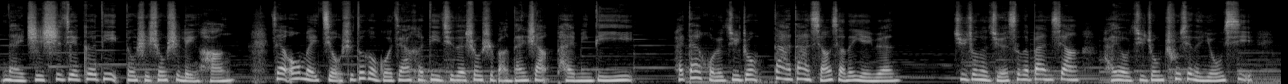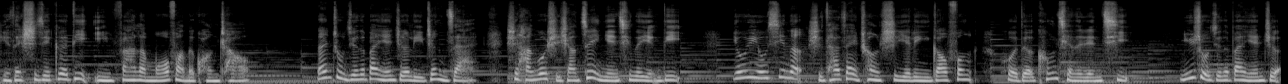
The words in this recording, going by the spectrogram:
乃至世界各地都是收视领航，在欧美九十多个国家和地区的收视榜单上排名第一，还带火了剧中大大小小的演员。剧中的角色的扮相，还有剧中出现的游戏，也在世界各地引发了模仿的狂潮。男主角的扮演者李正宰是韩国史上最年轻的影帝，由于游戏呢使他再创事业另一高峰，获得空前的人气。女主角的扮演者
